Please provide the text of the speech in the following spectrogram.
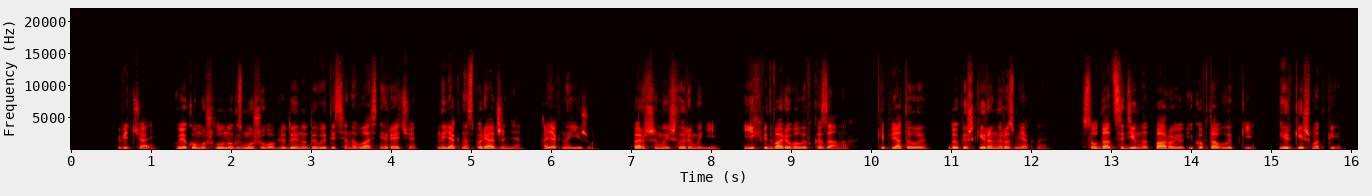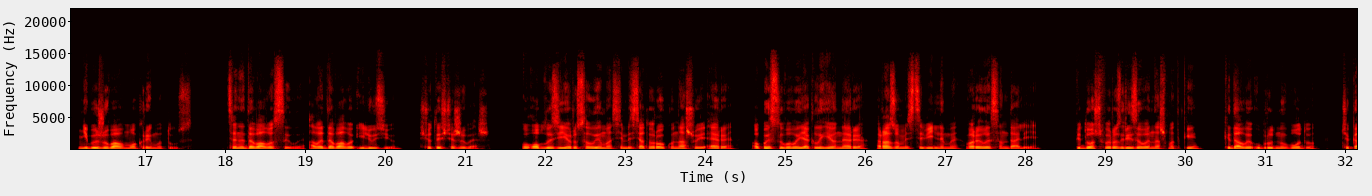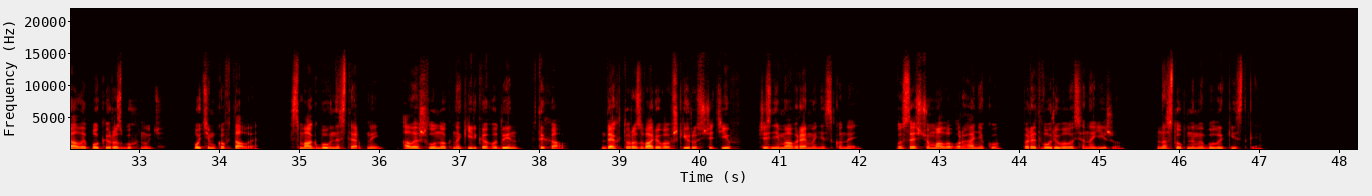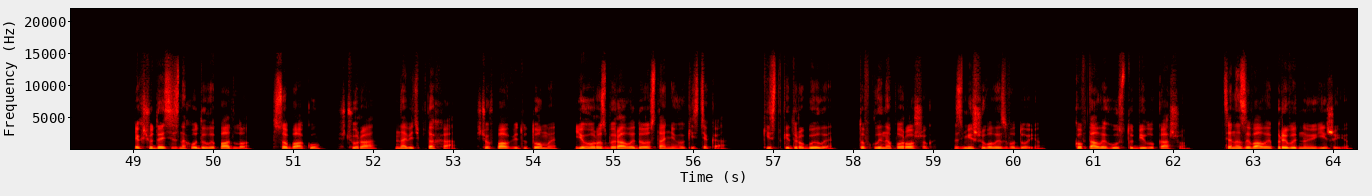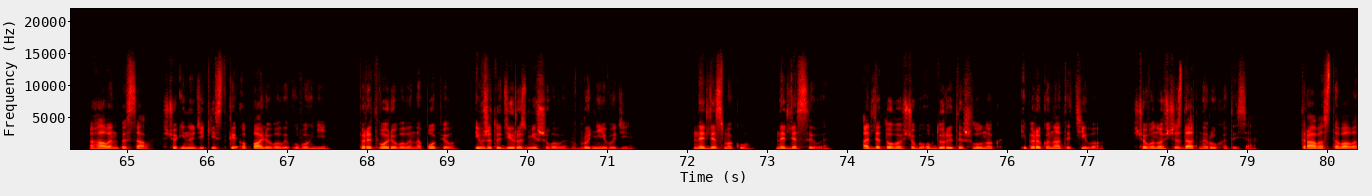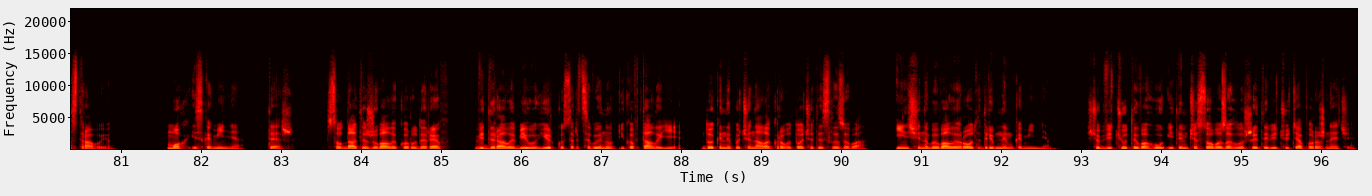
Відчай, у якому шлунок змушував людину дивитися на власні речі не як на спорядження, а як на їжу. Першими йшли ремені, їх відварювали в казанах, кип'ятили, доки шкіра не розм'якне. Солдат сидів над парою і ковтав липкі, гіркі шматки, ніби жував мокрий мотуз. Це не давало сили, але давало ілюзію, що ти ще живеш. У облазі Єрусалима 70-го року нашої ери описували, як легіонери разом із цивільними варили сандалії. Підошви розрізали на шматки, кидали у брудну воду, чекали, поки розбухнуть, потім ковтали. Смак був нестерпний, але шлунок на кілька годин втихав. Дехто розварював шкіру з щитів чи знімав ремені з коней. Усе, що мало органіку, перетворювалося на їжу. Наступними були кістки. Якщо десь знаходили падло, собаку, щура, навіть птаха, що впав від утоми, його розбирали до останнього кістяка. Кістки дробили, товкли на порошок, змішували з водою, ковтали густу білу кашу. Це називали привидною їжею. Гален писав, що іноді кістки опалювали у вогні, перетворювали на попіл і вже тоді розмішували в брудній воді. Не для смаку, не для сили, а для того, щоб обдурити шлунок і переконати тіло, що воно ще здатне рухатися. Трава ставала стравою. Мох із каміння теж. Солдати жували кору дерев, віддирали білу гірку серцевину і ковтали її, доки не починала кровоточити слизова. Інші набивали рот дрібним камінням, щоб відчути вагу і тимчасово заглушити відчуття порожнечі.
